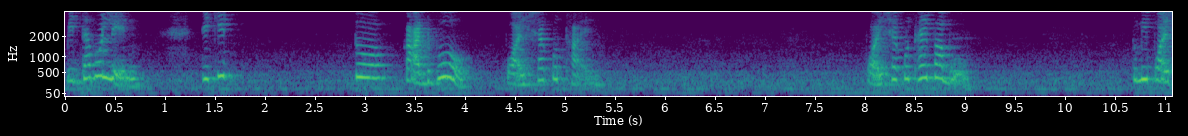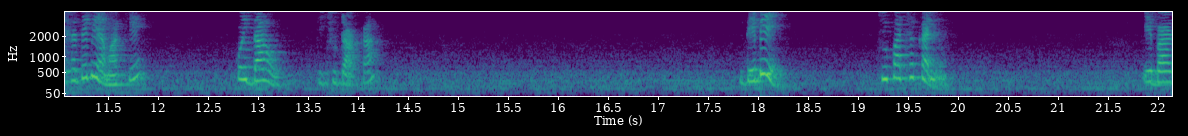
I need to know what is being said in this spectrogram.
বৃদ্ধা বললেন, টিকিট তো কাটবো, পয়সা কোথায়? পয়সা কোথায় পাবো? তুমি পয়সা দেবে আমাকে? কই দাও কিছু টাকা। দেবে? চুপ আছো কেন? এবার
